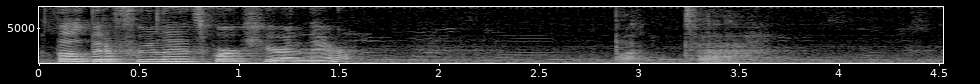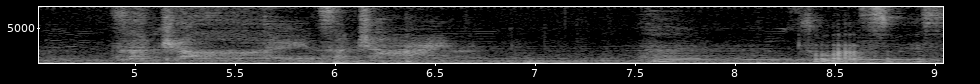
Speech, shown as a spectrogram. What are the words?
A little bit of freelance work here and there, but uh, sunshine. So that's nice.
